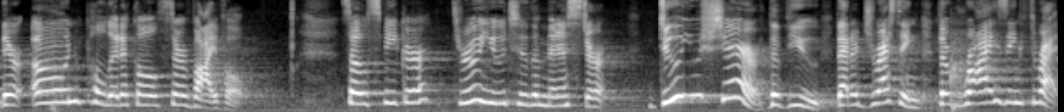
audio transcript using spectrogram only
their own political survival. So, Speaker, through you to the Minister do you share the view that addressing the rising threat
